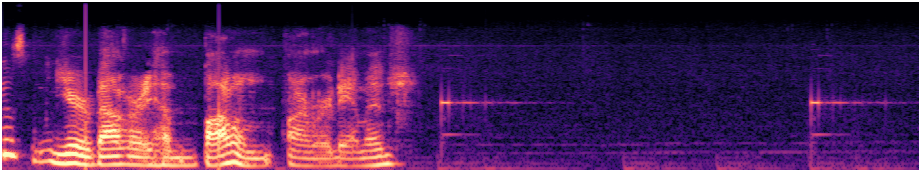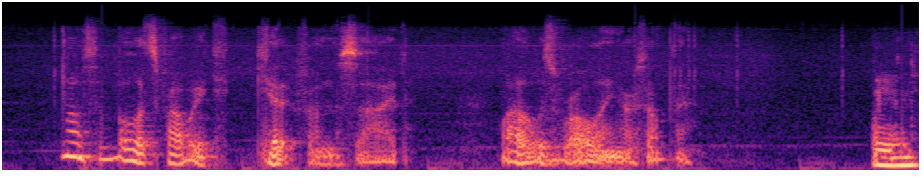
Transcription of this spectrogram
Does your Valkyrie have bottom armor damage? No, some bullets probably hit it from the side while it was rolling or something. Mm.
